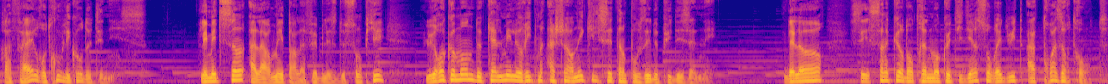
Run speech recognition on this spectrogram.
Raphaël retrouve les cours de tennis. Les médecins, alarmés par la faiblesse de son pied, lui recommande de calmer le rythme acharné qu'il s'est imposé depuis des années. Dès lors, ses 5 heures d'entraînement quotidien sont réduites à 3h30.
